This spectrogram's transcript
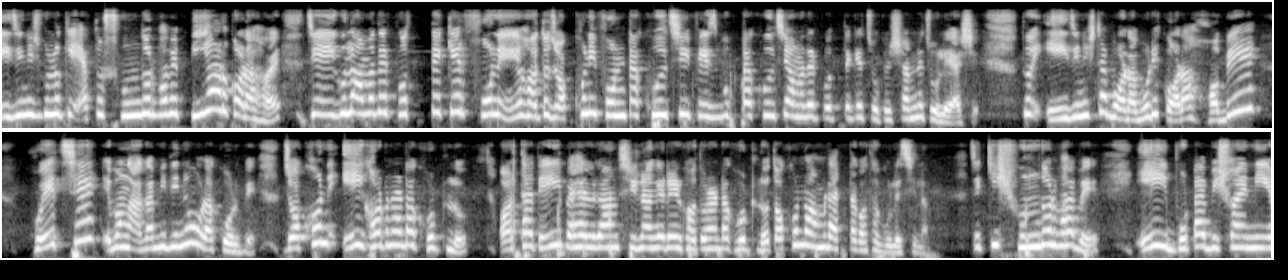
এই জিনিসগুলোকে এত সুন্দরভাবে পিয়ার করা হয় যে এইগুলো আমাদের প্রত্যেকের ফোনে, হয়তো যখনই ফোনটা খুলছি ফেসবুকটা খুলছি, আমাদের প্রত্যেকের চোখের সামনে চলে আসে। তো এই জিনিসটা বরাবরই করা হবে, হয়েছে এবং আগামী দিনেও ওরা করবে। যখন এই ঘটনাটা ঘটলো, অর্থাৎ এই পেহেলগাম শ্রীনগরের ঘটনাটা ঘটলো, তখনও আমরা একটা কথা বলেছিলাম। যে কি সুন্দরভাবে এই গোটা বিষয় নিয়ে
